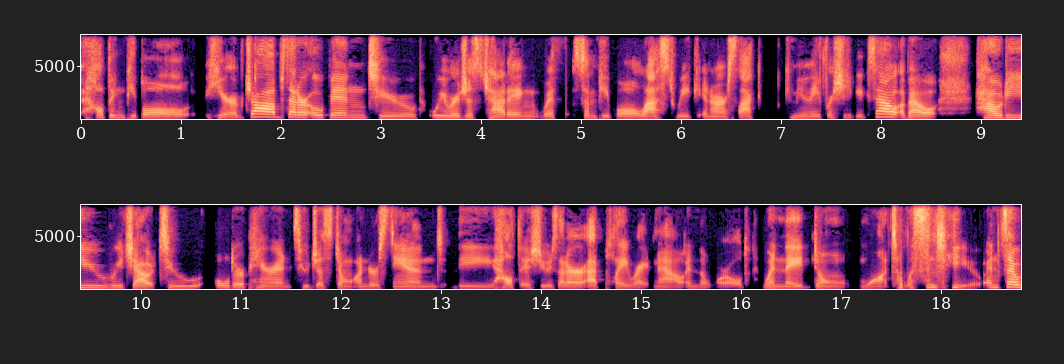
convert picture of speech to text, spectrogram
helping people hear of jobs that are open to we were just chatting with some people last week in our Slack community for She Geeks Out about how do you reach out to older parents who just don't understand the health issues that are at play right now in the world when they don't want to listen to you. And so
